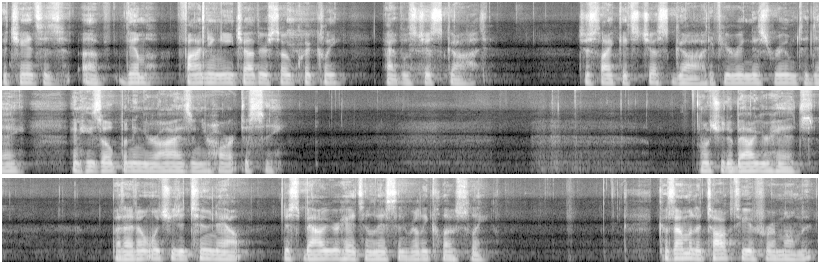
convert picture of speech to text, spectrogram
The chances of them finding each other so quickly, that was just God. Just like it's just God if you're in this room today and He's opening your eyes and your heart to see. I want you to bow your heads, but I don't want you to tune out. Just bow your heads and listen really closely because I'm going to talk to you for a moment.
